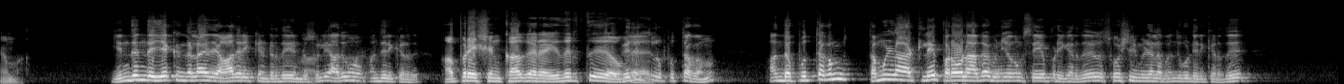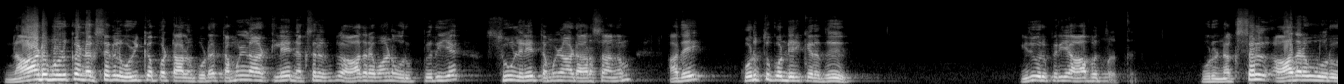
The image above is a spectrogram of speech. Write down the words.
ஆமாம் எந்தெந்த இயக்கங்கள்லாம் இதை ஆதரிக்கின்றது என்று சொல்லி அதுவும் வந்திருக்கிறது. ஆபரேஷன் காகரை எதிர்த்து எதிர்த்து ஒரு புத்தகம். அந்த புத்தகம் தமிழ்நாட்டிலே பரவலாக விநியோகம் செய்யப்படுகிறது சோஷியல் மீடியால வந்து கொண்டிருக்கிறது. நாடு முழுக்க நக்சல்கள் ஒழிக்கப்பட்டாலும் கூட தமிழ்நாட்டிலே நக்சல்களுக்கு ஆதரவான ஒரு பெரிய சூழ்நிலை தமிழ்நாடு அரசாங்கம் அதை கொடுத்து கொண்டிருக்கிறது. இது ஒரு பெரிய ஆபத்து. ஒரு நக்சல் ஆதரவு ஒரு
